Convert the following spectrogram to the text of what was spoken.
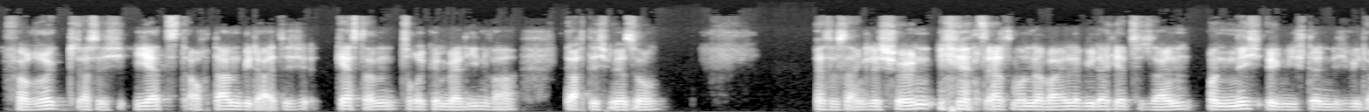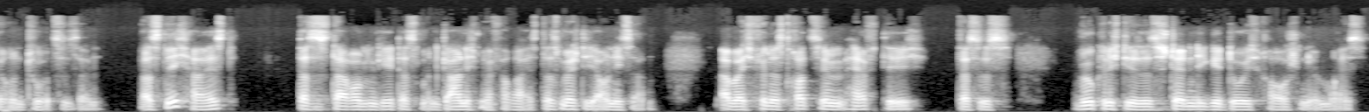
verrückt, dass ich jetzt auch dann wieder, als ich gestern zurück in Berlin war, dachte ich mir so, es ist eigentlich schön, jetzt erstmal eine Weile wieder hier zu sein und nicht irgendwie ständig wieder on Tour zu sein. Was nicht heißt, dass es darum geht, dass man gar nicht mehr verreist. Das möchte ich auch nicht sagen. Aber ich finde es trotzdem heftig, dass es wirklich dieses ständige Durchrauschen immer ist.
